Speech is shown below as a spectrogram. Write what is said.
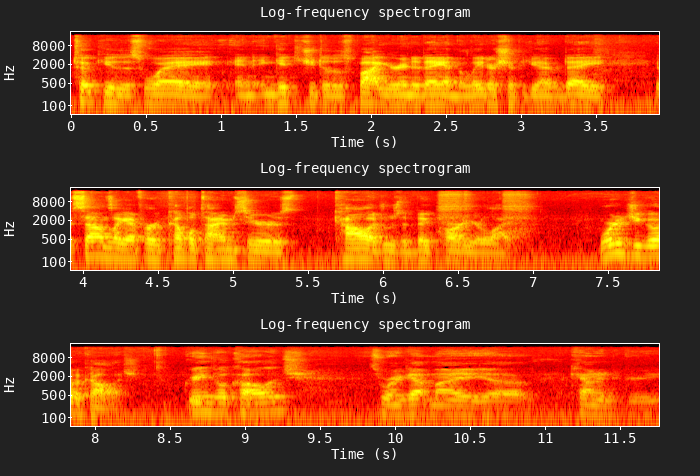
took you this way and, and gets you to the spot you're in today and the leadership that you have today, it sounds like I've heard a couple times here is college was a big part of your life. Where did you go to college? Greenville College is where I got my uh, accounting degree,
